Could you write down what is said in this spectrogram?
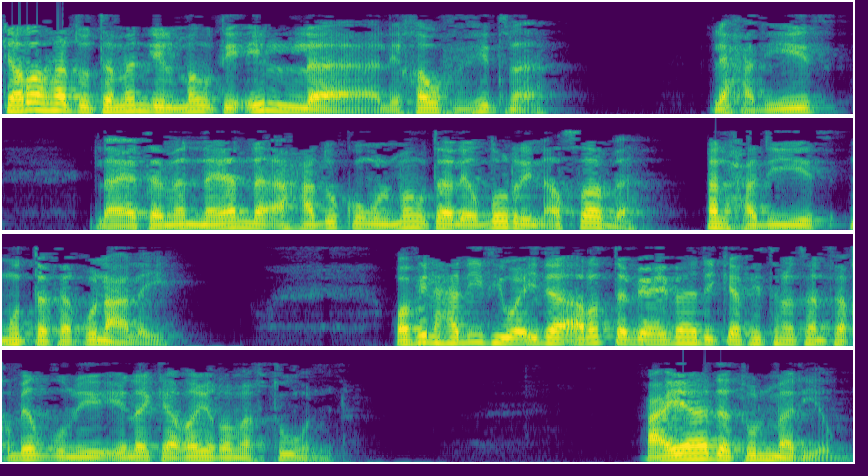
كراهة تمني الموت إلا لخوف فتنة. لحديث لا يتمنين أحدكم الموت لضر أصابه. الحديث متفق عليه. وفي الحديث وإذا أردت بعبادك فتنة فاقبضني إليك غير مفتون. عيادة المريض.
